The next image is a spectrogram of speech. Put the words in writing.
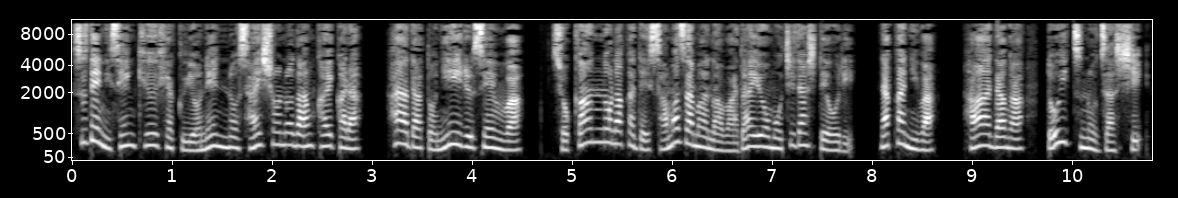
すでに1904年の最初の段階から、ハーダとニールセンは書簡の中で様々な話題を持ち出しており、中には、ハーダがドイツの雑誌、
